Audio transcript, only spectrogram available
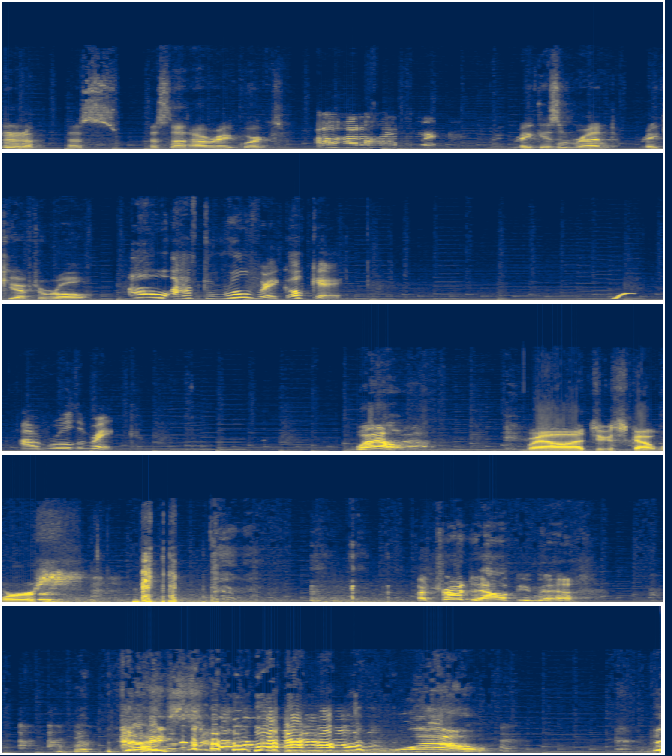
No, no, no. That's that's not how rake works. Oh, how does that work? Rake isn't rend. Rake you have to roll. Oh, I have to roll rake. Okay. I roll the rake. Well. Well, that just got worse. I tried to help you, man. But the dice. wow. They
